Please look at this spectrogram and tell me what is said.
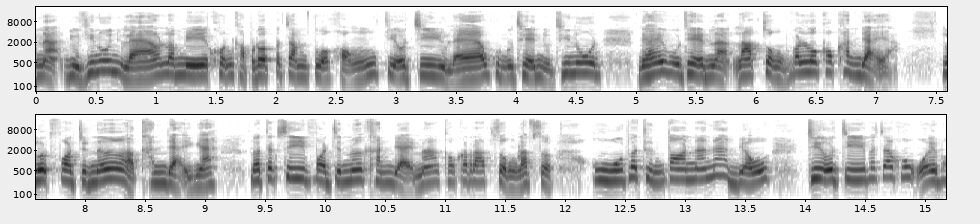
นอะอยู่ที่นู่นอยู่แล้ว เรามีคนขับรถประจำตัวของ GOG อยู่แล้ว คุณอุเทนอยู่ที่นู่นเดี๋ยวให้อุเทนล่ะรับส่งว่ารถเขาคันใหญ่อะรถ Fortuner คันใหญ่ไงรถแท็กซี่ Fortuner คันใหญ่มากเขาก็รับส่งรับส่งโอ้โหพอถึงตอนนั้นน่ะเดี๋ยว GOG พระเจ้าคงอวยพ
